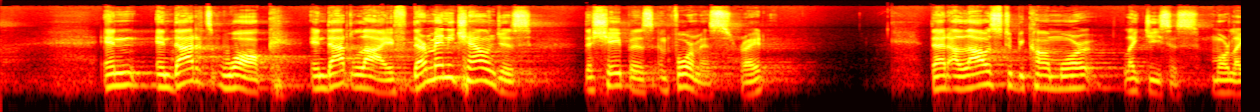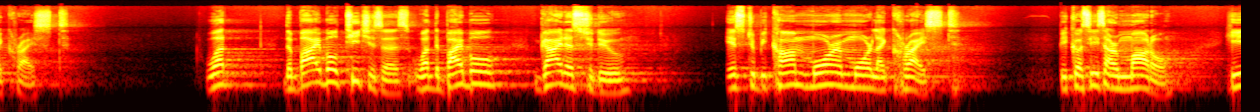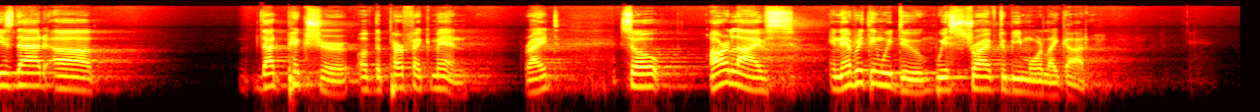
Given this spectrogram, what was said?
And in that walk, in that life, there are many challenges that shape us and form us, right? That allow us to become more like Jesus, more like Christ. What the Bible teaches us, what the Bible guides us to do, is to become more and more like Christ because He's our model. He's that. Uh, that picture of the perfect man, right? So, our lives, in everything we do, we strive to be more like God.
